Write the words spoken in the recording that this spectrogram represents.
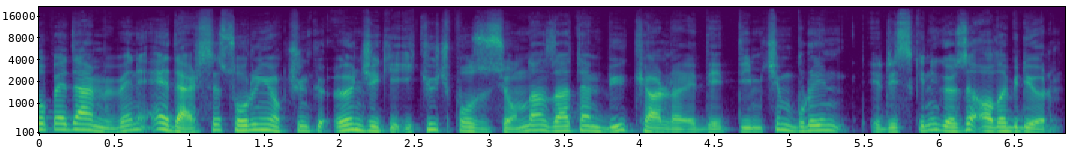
Stop eder mi beni? Ederse sorun yok. Çünkü önceki 2-3 pozisyondan zaten büyük karlar elde ettiğim için buranın riskini göze alabiliyorum.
